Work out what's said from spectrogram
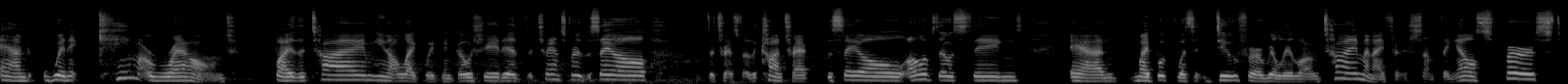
And when it came around, by the time, you know, like we'd negotiated the transfer, the sale, the transfer, the contract, the sale, all of those things. And my book wasn't due for a really long time, and I finished something else first.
